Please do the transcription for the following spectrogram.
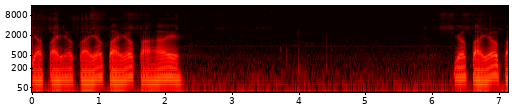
อย่าไปอย่าไปอย่าไปอย่าไป เยอะไปเยอะไป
